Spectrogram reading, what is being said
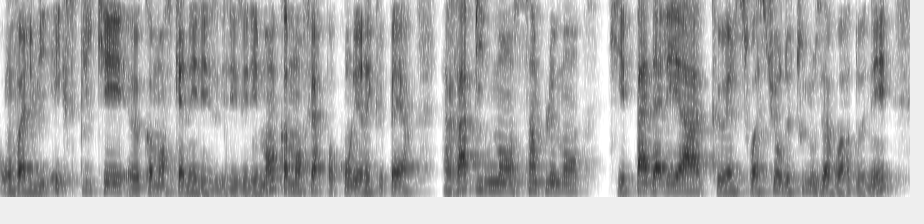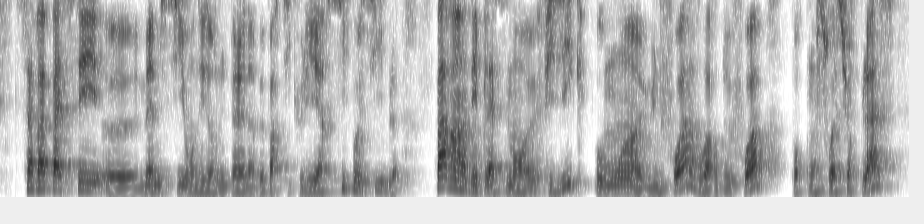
on va lui expliquer euh, comment scanner les, éléments, comment faire pour qu'on les récupère rapidement, simplement, qu'il n'y ait pas d'aléa, qu'elle soit sûre de tout nous avoir donné. Ça va passer, euh, même si on est dans une période un peu particulière, si possible, par un déplacement physique, au moins une fois, voire deux fois, pour qu'on soit sur place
